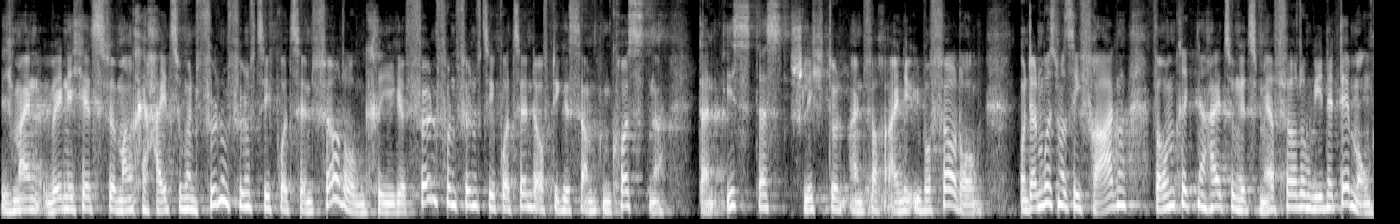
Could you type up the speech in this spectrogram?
Ich meine, wenn ich jetzt für manche Heizungen 55 Prozent Förderung kriege, 55 Prozent auf die gesamten Kosten, dann ist das schlicht und einfach eine Überförderung. Und dann muss man sich fragen, warum kriegt eine Heizung jetzt mehr Förderung wie eine Dämmung?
